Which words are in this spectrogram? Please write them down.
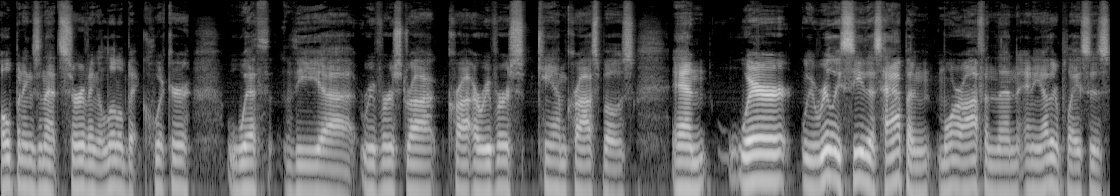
openings in that serving a little bit quicker with the uh, reverse draw cro- or reverse cam crossbows. And where we really see this happen more often than any other places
